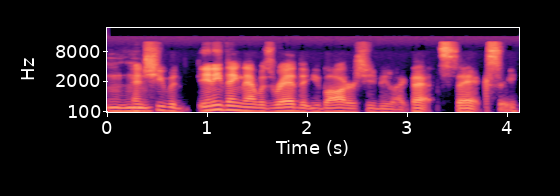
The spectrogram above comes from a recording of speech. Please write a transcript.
Mm-hmm. And she would anything that was red that you bought her, she'd be like, That's sexy.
